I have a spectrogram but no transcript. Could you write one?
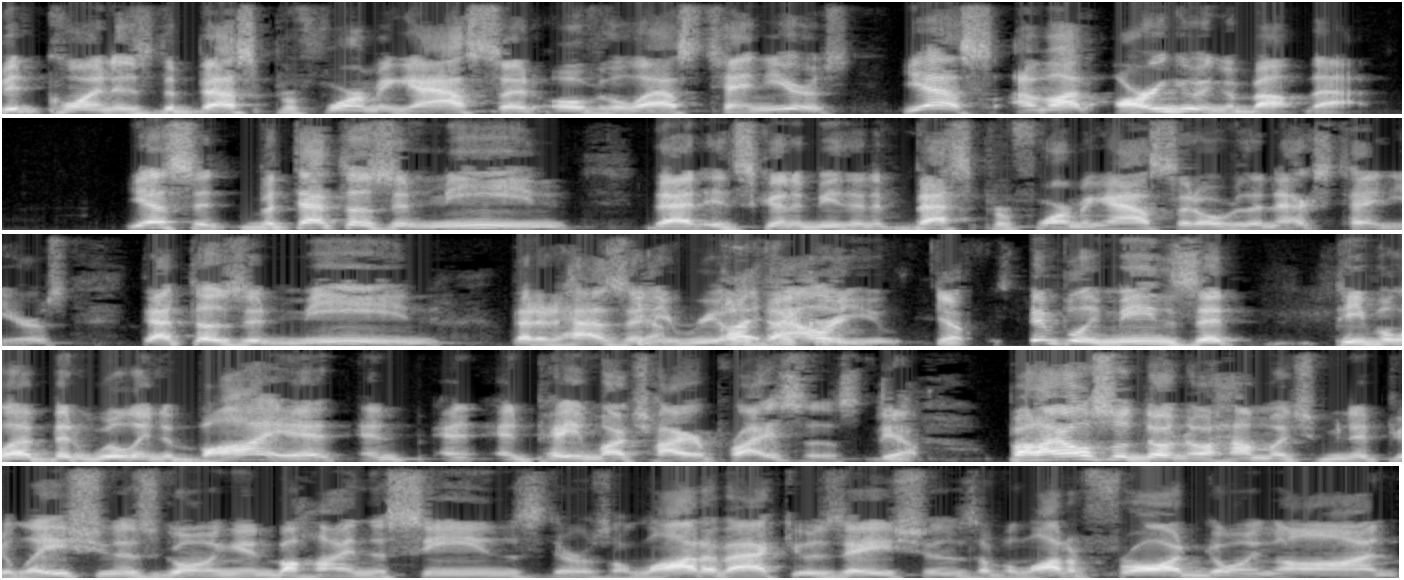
Bitcoin is the best performing asset over the last 10 years. Yes, I'm not arguing about that. Yes, it, but that doesn't mean that it's going to be the best performing asset over the next 10 years. That doesn't mean that it has any yeah, real I, value. I yep. It simply means that people have been willing to buy it and, and, and pay much higher prices. Yeah. But I also don't know how much manipulation is going in behind the scenes. There's a lot of accusations of a lot of fraud going on.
